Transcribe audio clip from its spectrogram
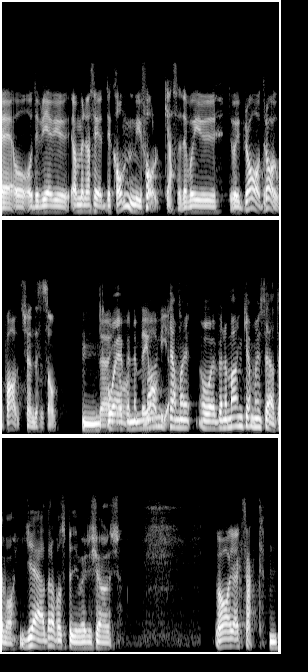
Eh, och, och det blev ju, ja men alltså det kom ju folk alltså. Det var ju, det var ju bra drag på allt kändes det som. Mm. Det och, jag- evenemang kan man, och evenemang kan man ju säga att det var. Jädrar vad speedway det körs. Ja, ja exakt. Mm.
